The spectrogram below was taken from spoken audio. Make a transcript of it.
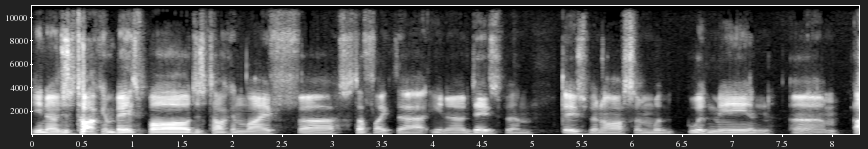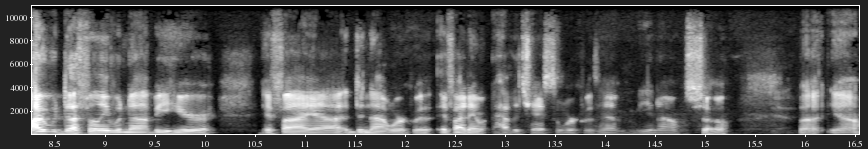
you know, just talking baseball, just talking life, uh, stuff like that. You know, Dave's been Dave's been awesome with with me, and um, I would definitely would not be here if I uh, did not work with if I didn't have the chance to work with him. You know, so but yeah.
